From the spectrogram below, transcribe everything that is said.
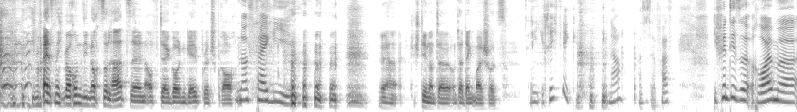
ich weiß nicht, warum die noch Solarzellen auf der Golden Gate Bridge brauchen. Nostalgie. Ja, die stehen unter, unter Denkmalschutz. Richtig, genau, das ist erfasst. Ich finde diese Räume,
